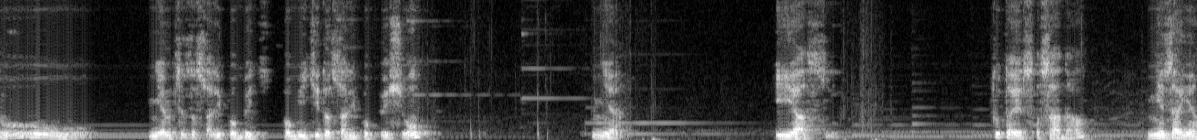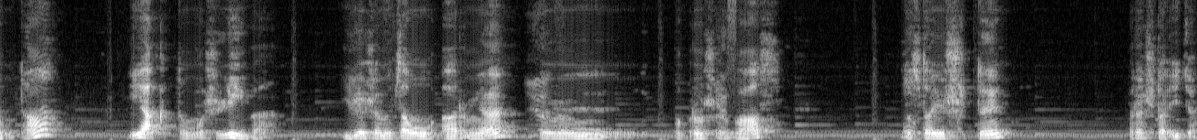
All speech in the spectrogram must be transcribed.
Uuu. Niemcy zostali pobyci, pobici, dostali po pysiu. Nie. I Jasli. Tutaj jest osada. Niezajęta? Jak to możliwe? Bierzemy całą armię. Yy, poproszę was. Dostajesz ty. Reszta idzie.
